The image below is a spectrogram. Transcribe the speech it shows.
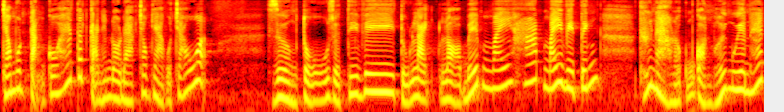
cháu muốn tặng cô hết tất cả những đồ đạc trong nhà của cháu á. Giường, tủ, rồi tivi, tủ lạnh, lò bếp, máy hát, máy vi tính. Thứ nào nó cũng còn mới nguyên hết.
